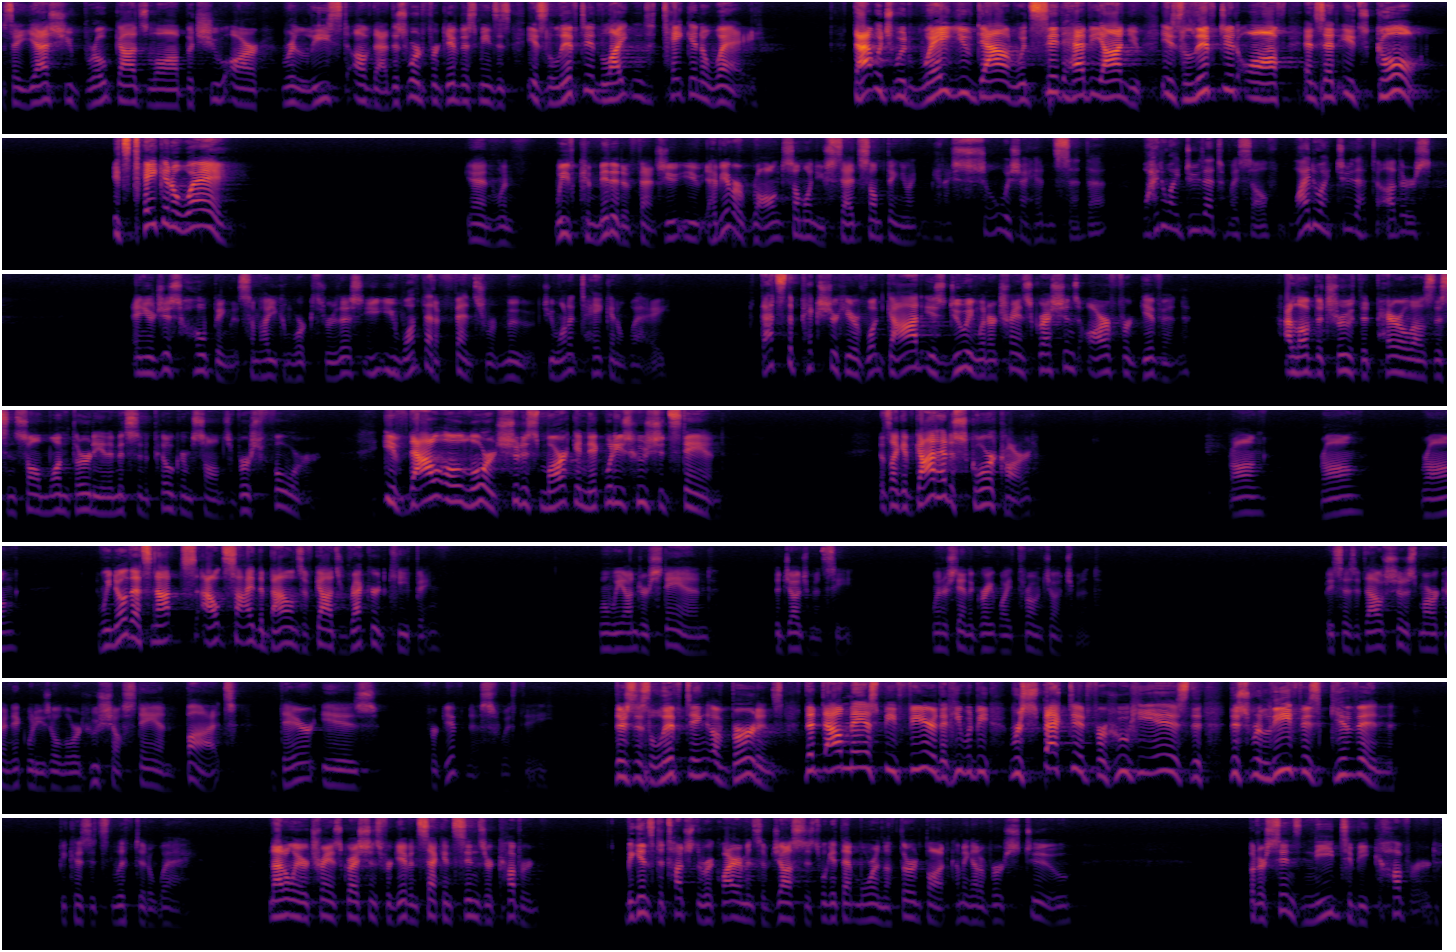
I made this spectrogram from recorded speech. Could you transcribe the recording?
To say, yes, you broke God's law, but you are released of that. This word forgiveness means it's, it's lifted, lightened, taken away. That which would weigh you down, would sit heavy on you, is lifted off and said, It's gone. It's taken away. Again, when we've committed offense, you, you, have you ever wronged someone? You said something, you're like, man, I so wish I hadn't said that. Why do I do that to myself? Why do I do that to others? And you're just hoping that somehow you can work through this. You, you want that offense removed, you want it taken away. That's the picture here of what God is doing when our transgressions are forgiven. I love the truth that parallels this in Psalm 130 in the midst of the pilgrim Psalms, verse 4. If thou, O Lord, shouldest mark iniquities, who should stand? It's like if God had a scorecard wrong, wrong, wrong. We know that's not outside the bounds of God's record keeping when we understand the judgment seat. We understand the great white throne judgment. But he says, If thou shouldest mark iniquities, O Lord, who shall stand? But there is forgiveness with thee. There's this lifting of burdens, that thou mayest be feared, that he would be respected for who he is, that this relief is given because it's lifted away. Not only are transgressions forgiven, second, sins are covered. Begins to touch the requirements of justice. We'll get that more in the third thought coming out of verse 2 but our sins need to be covered.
